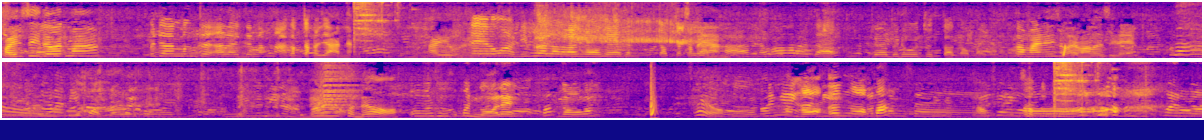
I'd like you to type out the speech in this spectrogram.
ไปสิเดินมา ไปเดินมึงเจออะไรกันนักหนากับจักรยานเนี่ยใครอยู่ในระหว่างที่เพื่อนเรากำลังงอแงกับกับจักรยานนะคะแล้วก็กำลังจะเดินไปดูจุดต่อต่อๆไปกันดอกไม้นี่สวยมากเลยสีแดงมันมีขนด้วยทุกคนมันมีขนด้วยเหรอเออมันคือเหมือนงอเลยงอปะใช่เหรอเงาะเออเงาะปะเอาจบก็มีเหมือนงอ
